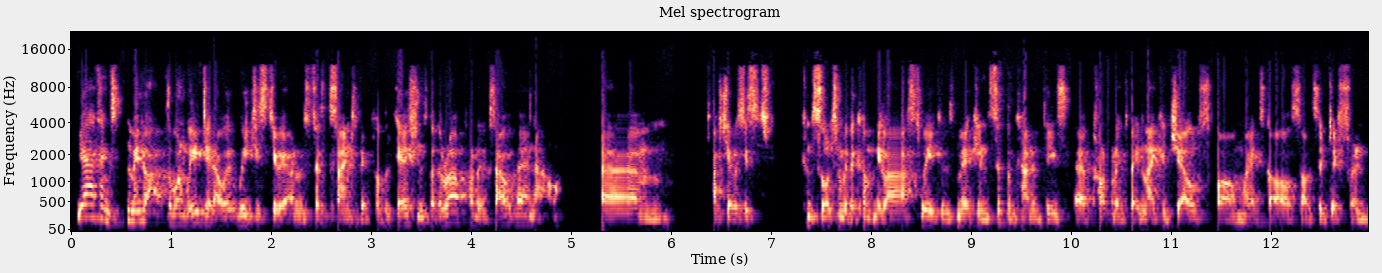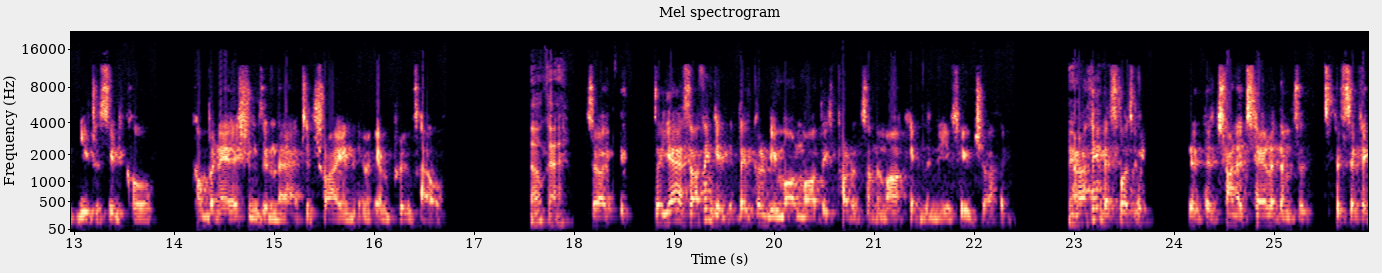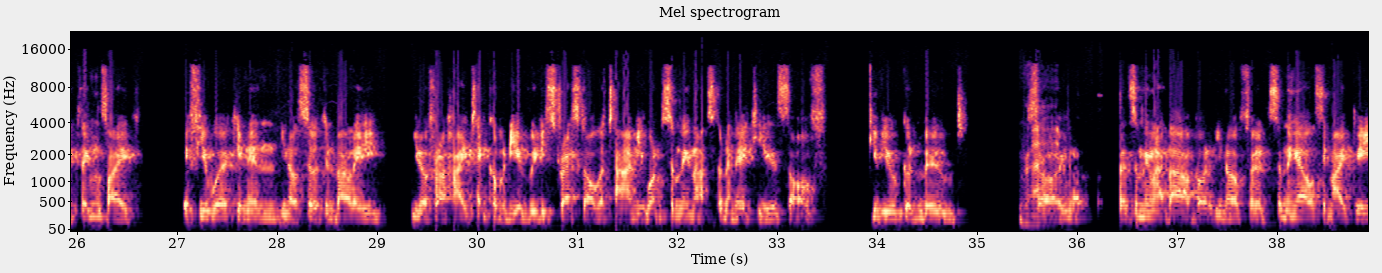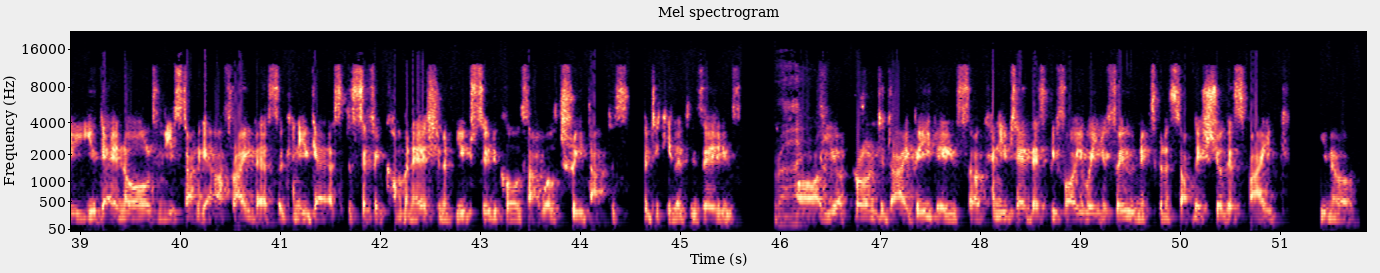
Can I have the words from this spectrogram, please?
Yeah, I think. I mean, not the one we did. We just do it on for scientific publications, but there are products out there now. Um, actually, I was just consulting with a company last week who's making some kind of these uh, products, but in like a gel form, where it's got all sorts of different nutraceutical combinations in there to try and improve health. Okay. So, so yeah, so I think it, there's going to be more and more of these products on the market in the near future. I think, and I think they're supposed to be, they're trying to tailor them to specific things. Like if you're working in, you know, Silicon Valley, you know, for a high tech company, you're really stressed all the time. You want something that's going to make you sort of give you a good mood. Right. So, you know, for something like that. But, you know, for something else, it might be you getting old and you're starting to get arthritis. So, can you get a specific combination of nutraceuticals that will treat that particular disease? Right. Or you're prone to diabetes. So, can you take this before you eat your food and it's going to stop this sugar spike, you know,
